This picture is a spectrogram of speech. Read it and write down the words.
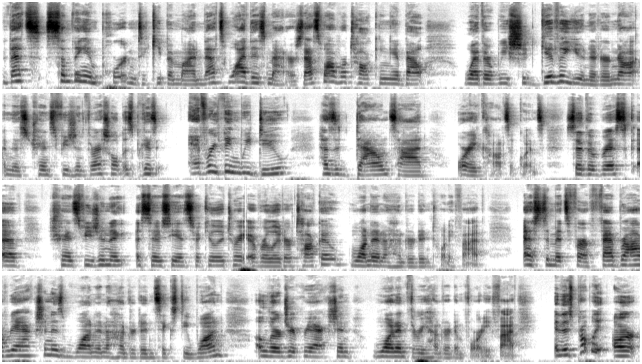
that's something important to keep in mind. That's why this matters. That's why we're talking about whether we should give a unit or not in this transfusion threshold is because everything we do has a downside or a consequence. So the risk of transfusion associated circulatory overload or TACO, 1 in 125. Estimates for a febrile reaction is 1 in 161, allergic reaction 1 in 345. And these probably aren't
